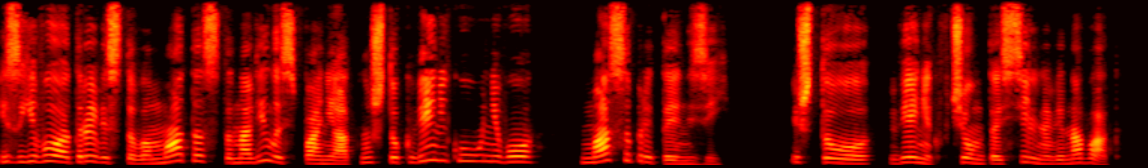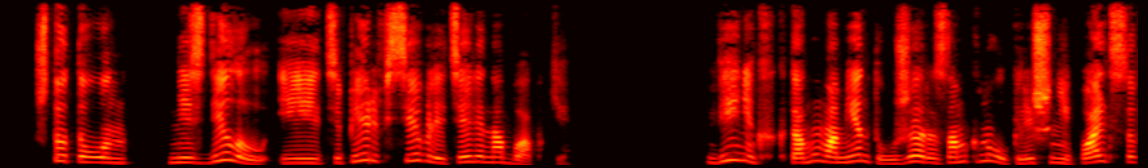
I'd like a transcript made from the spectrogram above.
Из его отрывистого мата становилось понятно, что к венику у него масса претензий. И что Веник в чем-то сильно виноват. Что-то он не сделал, и теперь все влетели на бабки. Веник к тому моменту уже разомкнул клешни пальцев,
